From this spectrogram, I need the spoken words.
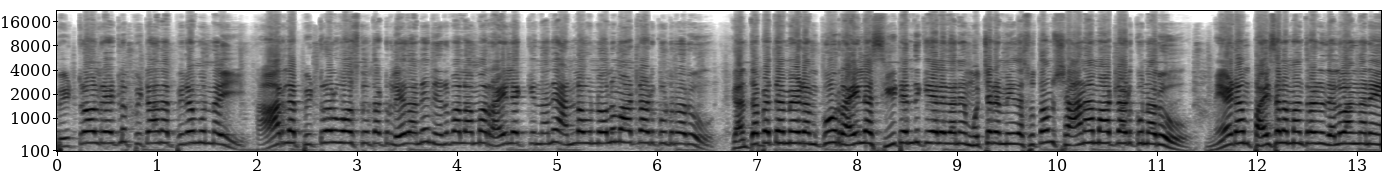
పెట్రోల్ రేట్లు పిటాన పిరం ఉన్నాయి కార్ల పెట్రోల్ పోసుకున్నట్టు లేదని నిర్మలమ్మ రైలు ఎక్కిందని అందులో ఉన్నోళ్ళు మాట్లాడుకుంటున్నారు. గంత పెద్ద మేడం కు రైళ్ళ సీట్ ఎందుకు వేయలేదనే ముచ్చట మీద సుతం శానా మాట్లాడుకున్నారు. మేడం పైసల మంత్రాన్ని తెలవంగానే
